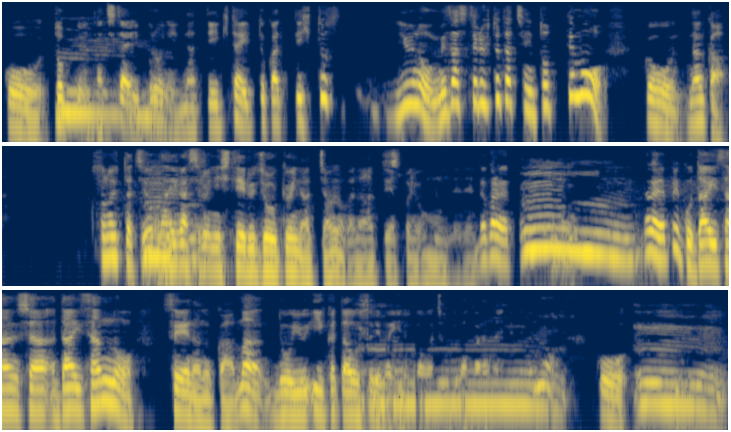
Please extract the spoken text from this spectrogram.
こう、トップに立ちたい、うんプロになっていきたいとかって一つ、いうのを目指してる人たちにとっても、こう、なんか、その人たちをないがしろにしている状況になっちゃうのかなってやっぱり思うんだよね。だから、うーんだ。からやっぱりこう第三者、第三の性なのか、まあどういう言い方をすればいいのかはちょっとわからないけれども、こうーん。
